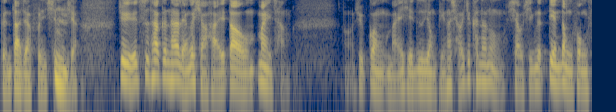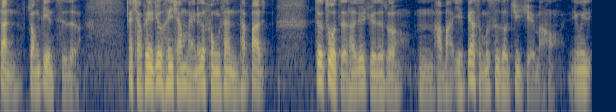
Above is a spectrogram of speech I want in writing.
跟大家分享一下。就有一次，他跟他两个小孩到卖场啊去逛，买一些日用品。他小孩就看到那种小型的电动风扇，装电池的，那小朋友就很想买那个风扇。他爸这个作者他就觉得说，嗯，好吧，也不要什么事都拒绝嘛，哈，因为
